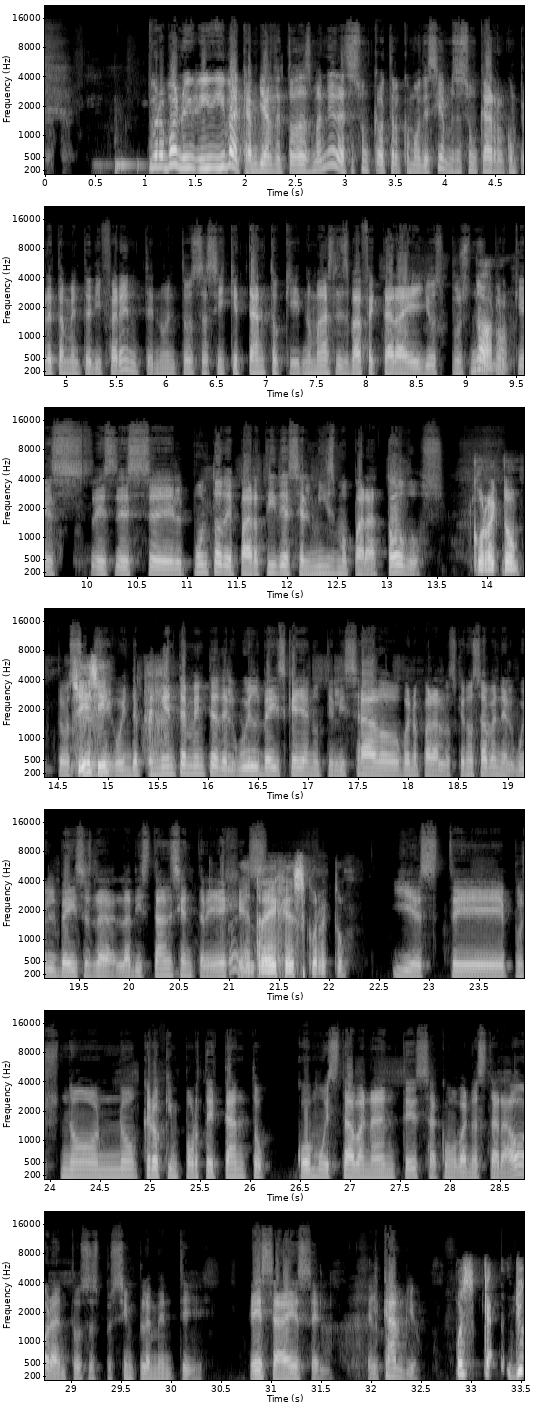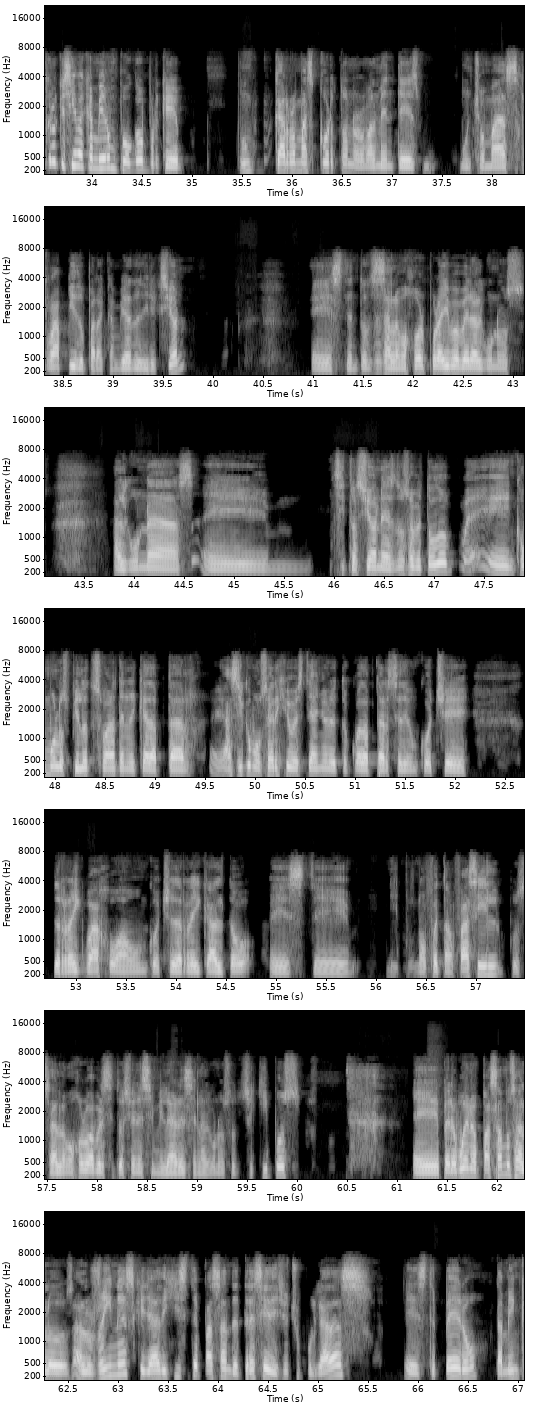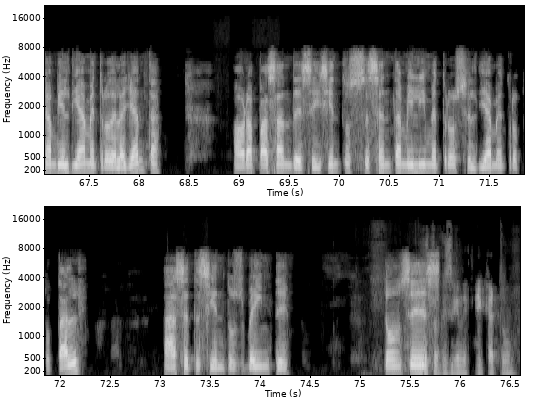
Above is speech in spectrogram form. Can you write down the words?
Pero bueno, iba a cambiar de todas maneras. Es un como decíamos, es un carro completamente diferente, ¿no? Entonces, así que tanto que nomás les va a afectar a ellos, pues no, No, no. porque es, es, es el punto de partida es el mismo para todos. Correcto. Entonces, sí, sí. digo, independientemente del wheelbase que hayan utilizado, bueno, para los que no saben, el wheelbase es la, la distancia entre ejes. Entre ejes, correcto. Y este, pues no, no creo que importe tanto cómo estaban antes a cómo van a estar ahora. Entonces, pues simplemente esa es el, el cambio. Pues yo creo que sí va a cambiar un poco porque un carro más corto normalmente es mucho más rápido para cambiar de dirección. Este, entonces a lo mejor por ahí va a haber algunos, algunas eh, situaciones, ¿no? Sobre todo eh, en cómo los pilotos van a tener que adaptar. Eh, Así como Sergio este año le tocó adaptarse de un coche de rake bajo a un coche de rake alto, este, y pues no fue tan fácil, pues a lo mejor va a haber situaciones similares en algunos otros equipos. Eh, pero bueno, pasamos a los, a los rines que ya dijiste, pasan de 13 a 18 pulgadas, este, pero también cambia el diámetro de la llanta. Ahora pasan de 660 milímetros el diámetro total a 720. ¿Y Entonces, ¿Eso qué significa tú?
